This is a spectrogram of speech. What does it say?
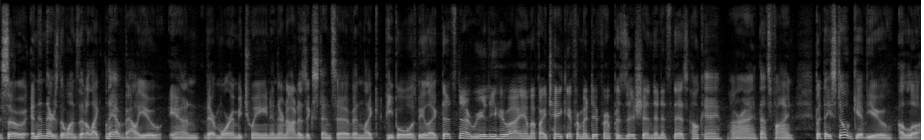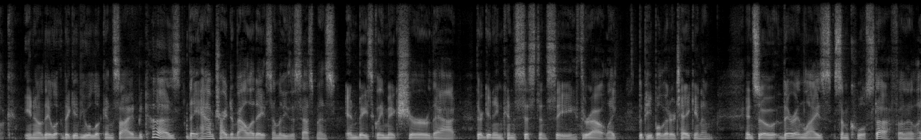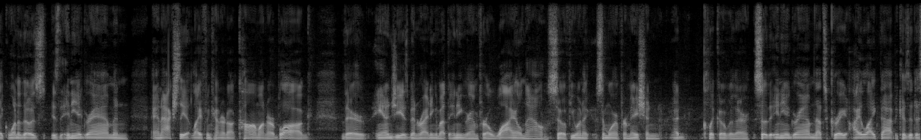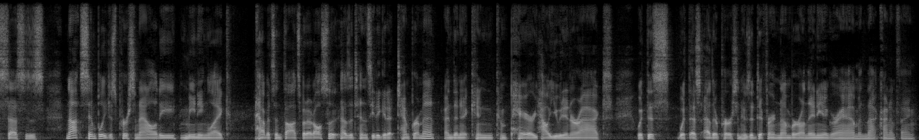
so, and then there's the ones that are like they have value and they're more in between and they're not as extensive and and like people will be like, that's not really who I am. If I take it from a different position, then it's this. Okay, all right, that's fine. But they still give you a look. You know, they look, they give you a look inside because they have tried to validate some of these assessments and basically make sure that they're getting consistency throughout like the people that are taking them. And so therein lies some cool stuff. Uh, like one of those is the Enneagram and and actually at lifeencounter.com on our blog, there Angie has been writing about the Enneagram for a while now. So if you want some more information, I'd click over there. So the Enneagram, that's great. I like that because it assesses not simply just personality, meaning like habits and thoughts, but it also has a tendency to get at temperament and then it can compare how you would interact with this with this other person who's a different number on the Enneagram and that kind of thing.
